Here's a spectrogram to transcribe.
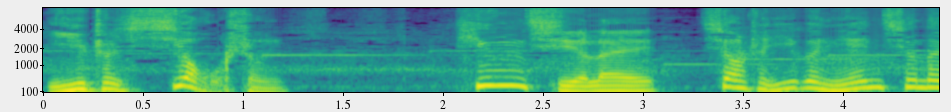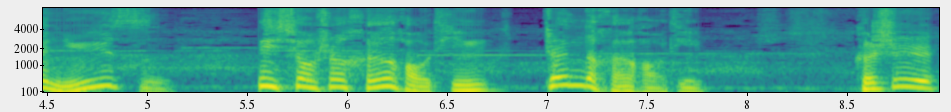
一阵笑声，听起来像是一个年轻的女子，那笑声很好听，真的很好听。可是。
